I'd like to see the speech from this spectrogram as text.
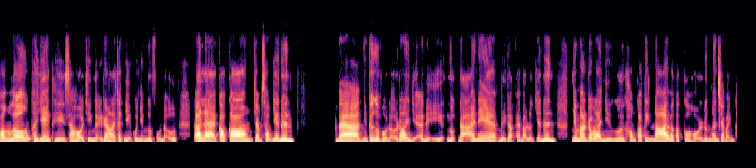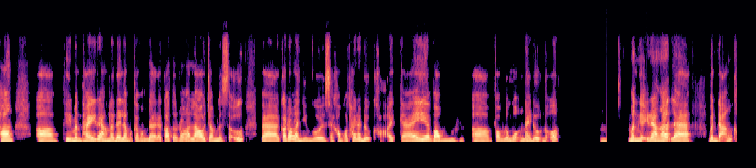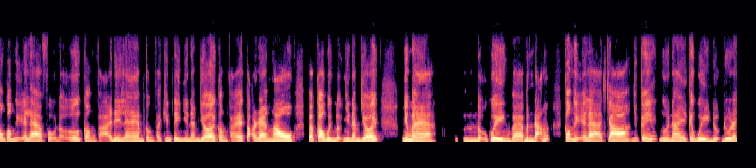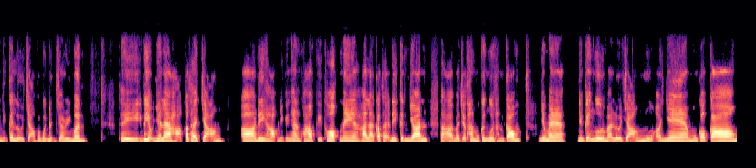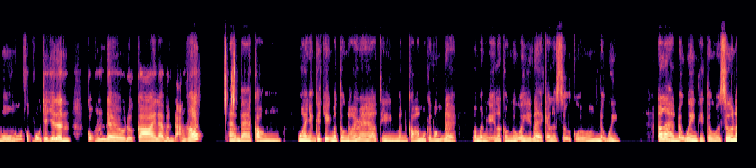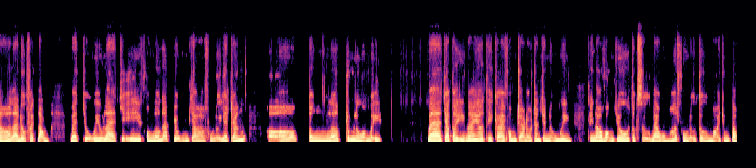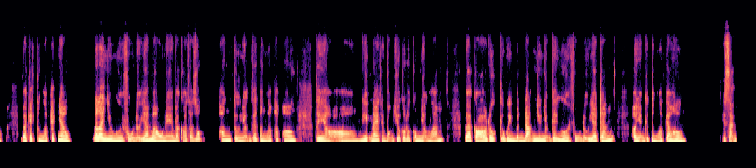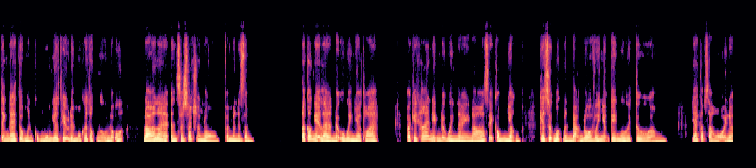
phần lớn thời gian thì xã hội chỉ nghĩ rằng là trách nhiệm của những người phụ nữ đó là có con, chăm sóc gia đình. Và những cái người phụ nữ rất là dễ bị ngược đãi nè, bị gặp phải bạo lực gia đình, nhưng mà rất là nhiều người không có tiếng nói và có cơ hội để đứng lên cho bản thân. Ờ, thì mình thấy rằng là đây là một cái vấn đề đã có từ rất là lâu trong lịch sử và có rất là nhiều người sẽ không có thoát ra được khỏi cái vòng, ờ, vòng luẩn quẩn này được nữa. Ừm. Mình nghĩ rằng á là bình đẳng không có nghĩa là phụ nữ cần phải đi làm, cần phải kiếm tiền như nam giới, cần phải tỏ ra ngầu và có quyền lực như nam giới. Nhưng mà, nữ quyền và bình đẳng có nghĩa là cho những cái người này cái quyền được đưa ra những cái lựa chọn và quyết định cho riêng mình. Thì ví dụ như là họ có thể chọn, uh, đi học những cái ngành khoa học kỹ thuật nè, hay là có thể đi kinh doanh và trở thành một cái người thành công. Nhưng mà những cái người mà lựa chọn muốn ở nhà, muốn có con, muốn phục vụ cho gia đình cũng đều được coi là bình đẳng hết. À, và còn ngoài những cái chuyện mà Tường nói ra thì mình có một cái vấn đề mà mình nghĩ là cần lưu ý về cái lịch sử của nữ quyền. Đó là nữ quyền thì từ hồi xưa nó là được phát động và chủ yếu là chỉ phần lớn áp dụng cho phụ nữ da trắng ở tầng lớp trung lưu ở Mỹ. Và cho tới hiện nay á, thì cái phong trào đấu tranh cho nữ quyền thì nó vẫn chưa thực sự bao gồm hết phụ nữ từ mọi chủng tộc và các tầng lớp khác nhau. Đó là nhiều người phụ nữ da màu nè và có thể xuất thân từ những cái tầng lớp thấp hơn thì họ hiện nay thì vẫn chưa có được công nhận lắm và có được cái quyền bình đẳng như những cái người phụ nữ da trắng ở những cái tầng lớp cao hơn. Thì sẵn tiện đây tụi mình cũng muốn giới thiệu đến một cái thuật ngữ nữa, đó là intersectional feminism. Nó có nghĩa là nữ quyền giao thoa. Và cái khái niệm nữ quyền này nó sẽ công nhận cái sự bất bình đẳng đối với những cái người từ, um, giai cấp xã hội nè,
